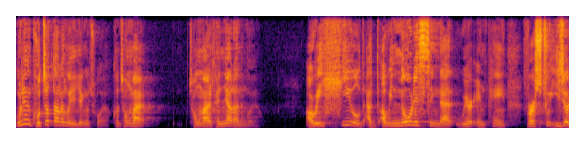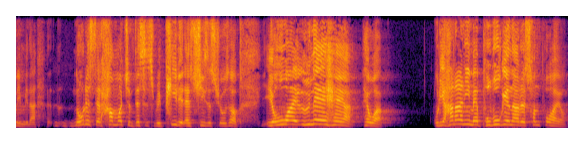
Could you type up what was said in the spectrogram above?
우리는 고쳤다는 거 얘기하는 거 좋아요. 그건 정말 정말 됐냐라는 거예요. Are we healed? Are we noticing that we're in pain? Verse 2, 2절입니다. Notice that how much of this is repeated as Jesus shows up. 여호와의 은혜의 해와 우리 하나님의 보복의 날을 선포하여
